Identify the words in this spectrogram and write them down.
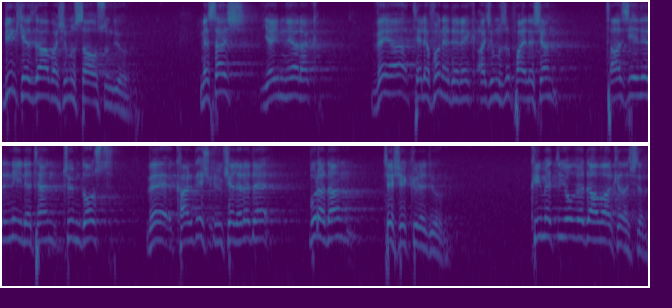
bir kez daha başımız sağ olsun diyorum. Mesaj yayınlayarak veya telefon ederek acımızı paylaşan, taziyelerini ileten tüm dost ve kardeş ülkelere de buradan teşekkür ediyorum. Kıymetli yol ve dava arkadaşlarım.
